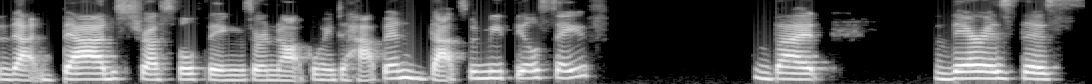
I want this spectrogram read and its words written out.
that bad, stressful things are not going to happen, that's when we feel safe. But there is this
